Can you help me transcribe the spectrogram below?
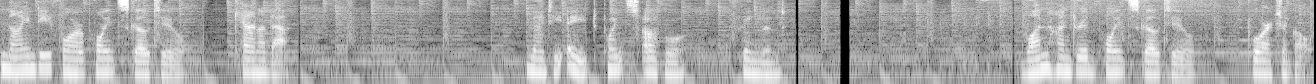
94 points go to Canada. 98 points are for Finland. 100 points go to Portugal.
